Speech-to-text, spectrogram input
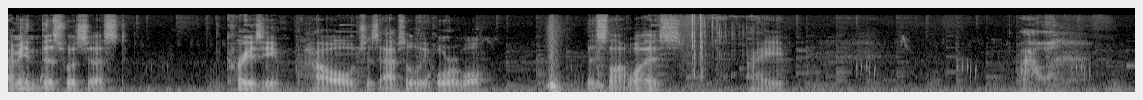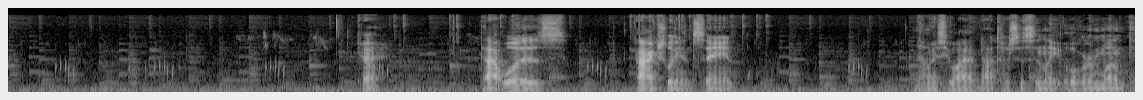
i mean this was just crazy how just absolutely horrible this slot was. I... Wow. Okay. That was actually insane. Now I see why I've not touched this in like over a month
